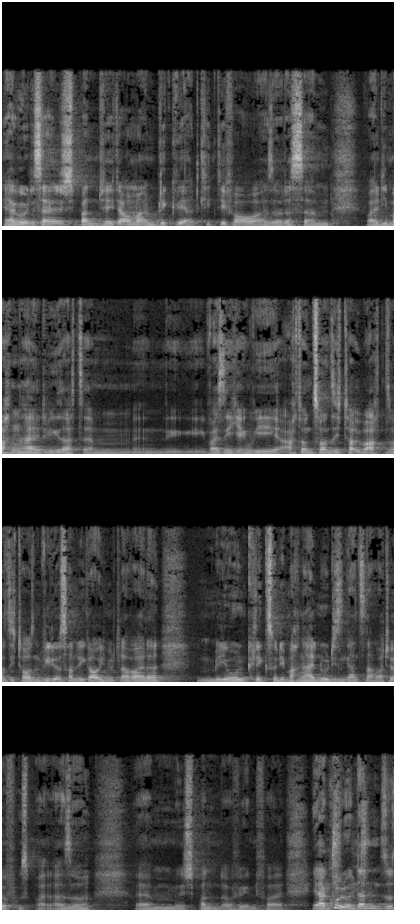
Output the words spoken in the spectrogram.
ja gut, ist ja spannend. Vielleicht auch mal einen Blick wert. KickTV, also das, ähm, weil die machen halt, wie gesagt, ähm, ich weiß nicht, irgendwie 28, über 28.000 Videos haben die, glaube ich, mittlerweile, Millionen Klicks und die machen halt nur diesen ganzen Amateurfußball. Also ähm, spannend auf jeden Fall. Ja, cool. Und dann so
